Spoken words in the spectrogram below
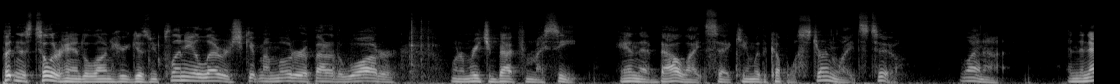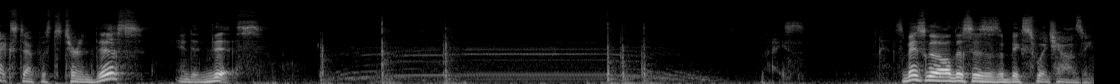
Putting this tiller handle on here gives me plenty of leverage to get my motor up out of the water when I'm reaching back from my seat. And that bow light set came with a couple of stern lights too. Why not? And the next step was to turn this into this. Nice. So basically all this is is a big switch housing.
